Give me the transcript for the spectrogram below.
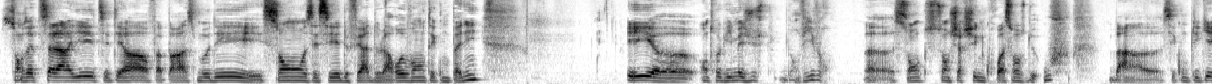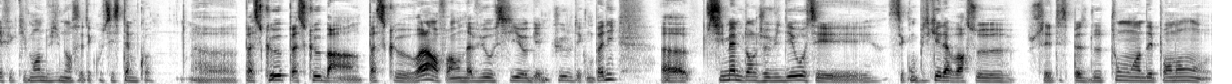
sans être salarié, etc., enfin par Asmodée, et sans essayer de faire de la revente et compagnie, et entre guillemets juste d'en vivre, euh, sans, chercher une croissance de ouf, ben, euh, c'est compliqué effectivement de vivre dans cet écosystème quoi. Euh, parce que parce que ben parce que voilà, enfin on a vu aussi Gamecult et compagnie. Si même dans le jeu vidéo c'est compliqué d'avoir ce cette espèce de ton indépendant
